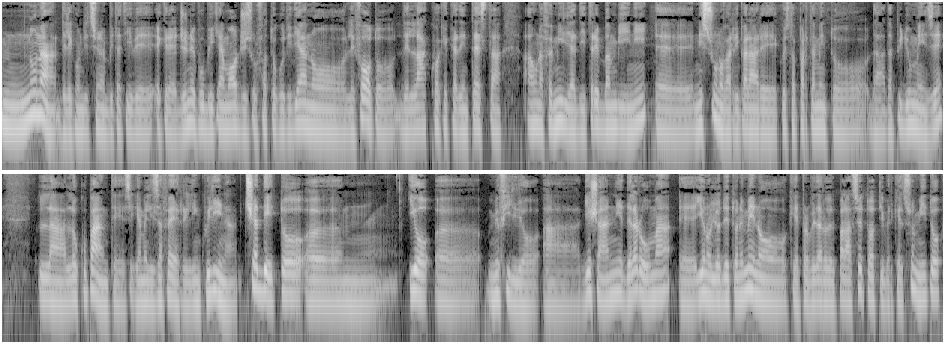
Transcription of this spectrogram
mm, non ha delle condizioni abitative egregie. Noi pubblichiamo oggi sul Fatto Quotidiano le foto dell'acqua che cade in testa a una famiglia di tre bambini. Eh, nessuno va a riparare questo appartamento da, da più di un mese la, l'occupante, si chiama Elisa Ferri, l'inquilina, ci ha detto ehm, io, eh, mio figlio ha 10 anni, è della Roma, eh, io non gli ho detto nemmeno che il proprietario del palazzo è Totti perché è il suo mito,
